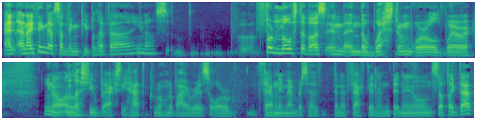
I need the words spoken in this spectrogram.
and and I think that's something people have, uh, you know, s- for most of us in in the Western world, where you know, unless you've actually had the coronavirus or family members have been affected and been ill and stuff like that,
